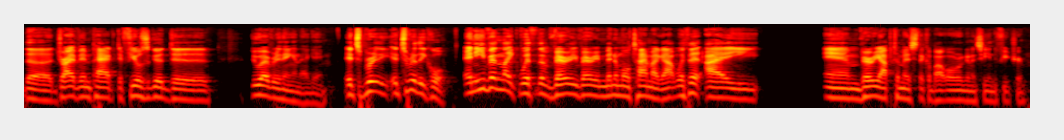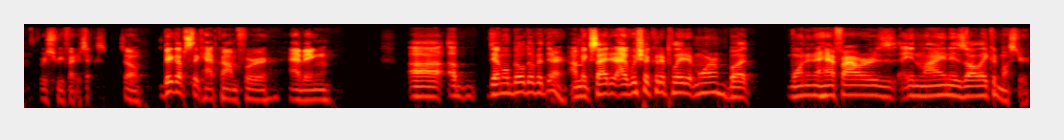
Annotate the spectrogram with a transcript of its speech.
the drive impact. It feels good to do everything in that game. It's really it's really cool. And even like with the very very minimal time I got with it, I am very optimistic about what we're going to see in the future for Street Fighter 6. So, big ups to Capcom for having uh, a demo build of it there. I'm excited. I wish I could have played it more, but one and a half hours in line is all I could muster.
